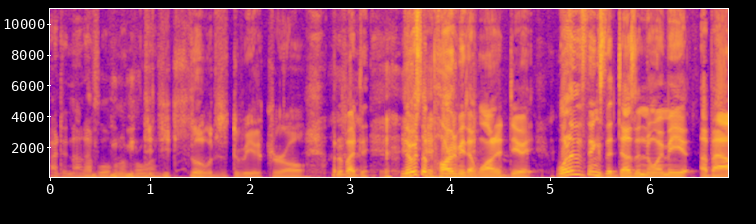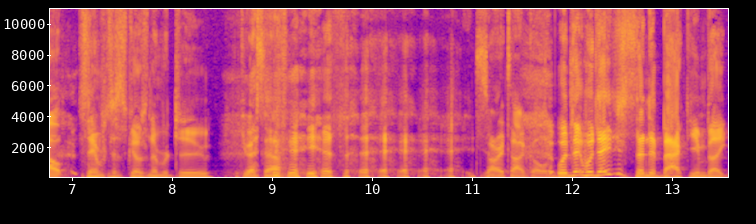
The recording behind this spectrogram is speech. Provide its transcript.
I did not have Louisville number one. Did you still just to be a troll? What if I did? There was a part of me that wanted to do it. One of the things that does annoy me about San Francisco's number two. USF. yes. Sorry, Todd Gold. Would they, would they just send it back to you and be like,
